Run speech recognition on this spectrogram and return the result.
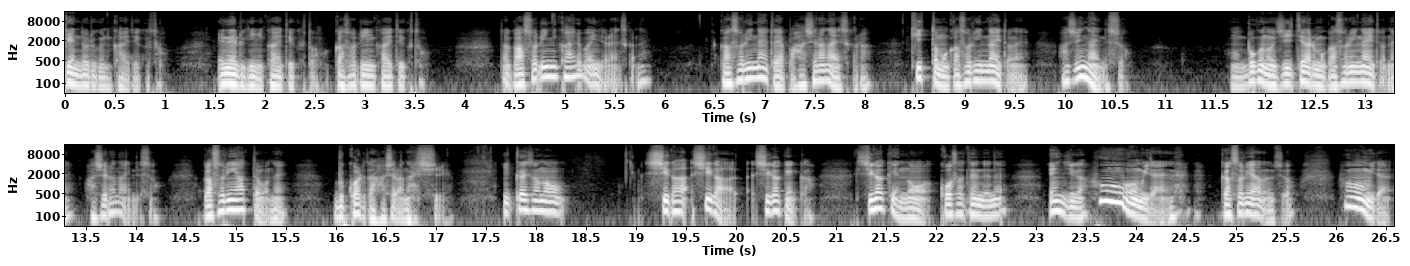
原動力に変えていくと。エネルギーに変えていくと。ガソリンに変えていくと。ガソリンに変えればいいんじゃないですかね。ガソリンないとやっぱ走らないですから。キットもガソリンないとね、走んないんですよ。うん、僕の GTR もガソリンないとね、走らないんですよ。ガソリンあってもね、ぶっ壊れたら走らないし。一回その、滋賀、滋賀、滋賀県か。滋賀県の交差点でね、エンジンがふーんみたいなね、ガソリンあるんですよ。ふーんみたいな。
